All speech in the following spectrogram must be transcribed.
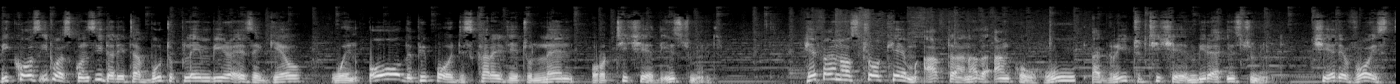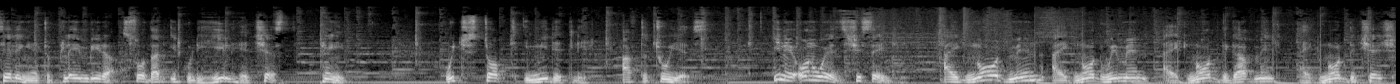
Because it was considered a taboo to play mbira as a girl when all the people were discouraged her to learn or teach her the instrument. Her final straw came after another uncle who agreed to teach her mbira instrument. She had a voice telling her to play mbira so that it could heal her chest pain, which stopped immediately after two years. In her own words, she said, I ignored men, I ignored women, I ignored the government, I ignored the church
